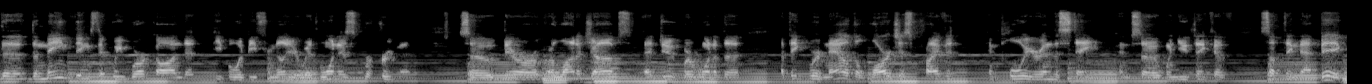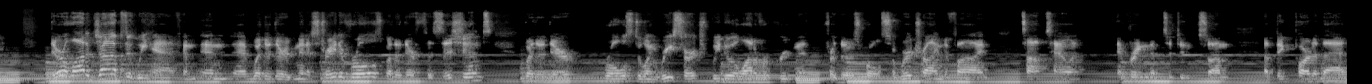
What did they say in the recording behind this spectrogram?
the the main things that we work on that people would be familiar with one is recruitment. So there are a lot of jobs at Duke. We're one of the I think we're now the largest private employer in the state. And so when you think of something that big, there are a lot of jobs that we have, and, and, and whether they're administrative roles, whether they're physicians, whether they're roles doing research, we do a lot of recruitment for those roles. So we're trying to find top talent and bring them to Duke. So I'm a big part of that.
